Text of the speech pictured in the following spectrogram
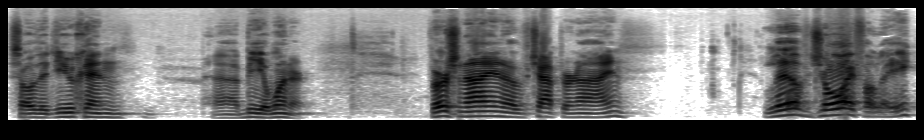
so that you can uh, be a winner. Verse 9 of chapter 9 Live joyfully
